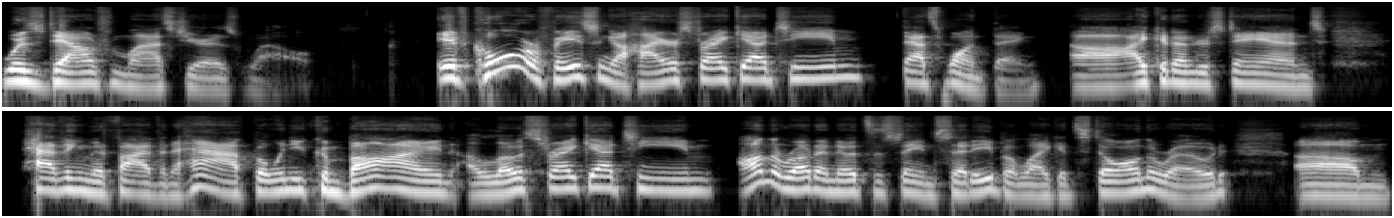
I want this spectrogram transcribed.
was down from last year as well. If Cole were facing a higher strikeout team, that's one thing. Uh, I could understand having them at five and a half. But when you combine a low strikeout team on the road, I know it's the same city, but like it's still on the road. Um,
